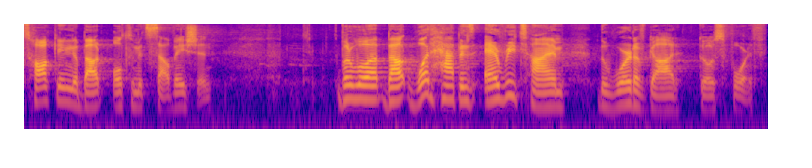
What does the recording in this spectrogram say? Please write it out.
talking about ultimate salvation, but about what happens every time the word of God goes forth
